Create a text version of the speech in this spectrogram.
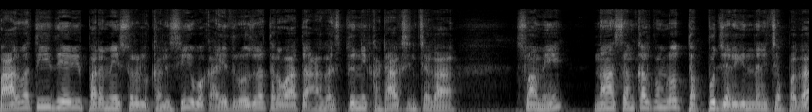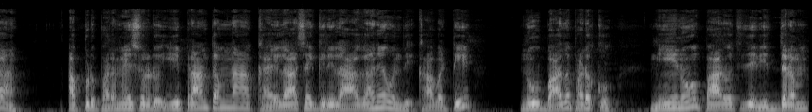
పార్వతీదేవి పరమేశ్వరులు కలిసి ఒక ఐదు రోజుల తర్వాత అగస్త్యుని కటాక్షించగా స్వామి నా సంకల్పంలో తప్పు జరిగిందని చెప్పగా అప్పుడు పరమేశ్వరుడు ఈ ప్రాంతం నా కైలాసగిరిలాగానే ఉంది. కాబట్టి నువ్వు బాధపడకు. నేను పార్వతీదేవి ఇద్దరం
